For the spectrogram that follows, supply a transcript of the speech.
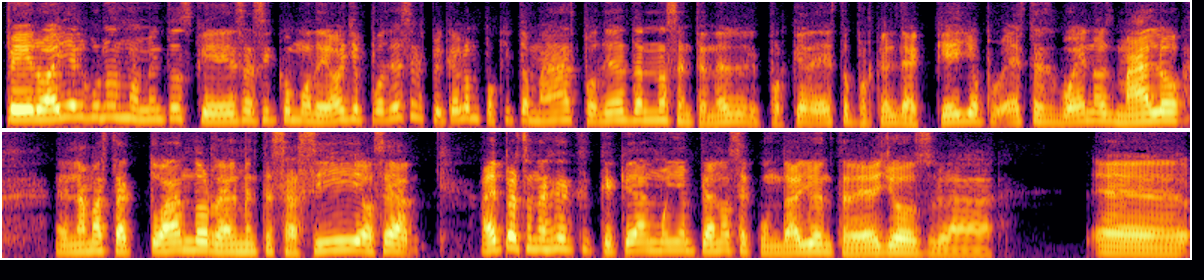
Pero hay algunos momentos que es así como de, oye, ¿podrías explicarlo un poquito más? ¿Podrías darnos a entender el porqué de esto, porqué el de aquello? ¿Este es bueno, es malo? Eh, ¿Nada más está actuando? ¿Realmente es así? O sea, hay personajes que quedan muy en plano secundario, entre ellos la eh,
